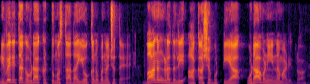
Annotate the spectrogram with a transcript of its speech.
ನಿವೇದಿತಾ ಗೌಡ ಕಟ್ಟುಮಸ್ತಾದ ಯುವಕನೊಬ್ಬನ ಜೊತೆ ಬಾನಂಗಳದಲ್ಲಿ ಆಕಾಶ ಬುಟ್ಟಿಯ ಉಡಾವಣೆಯನ್ನ ಮಾಡಿದ್ರು.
